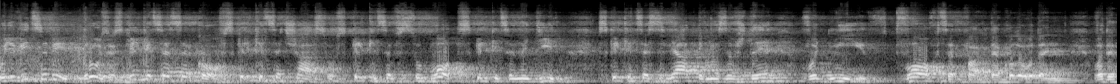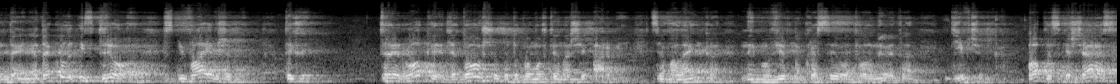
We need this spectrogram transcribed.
Уявіть собі, друзі, скільки це церков, скільки це часу, скільки це в субот, скільки це неділь, скільки це свят, і вона завжди в одній, в двох церквах, деколи в один, в один день, а деколи і в трьох співає вже тих три роки для того, щоб допомогти нашій армії. Це маленька, неймовірно красива, талановита дівчинка. Оплески ще раз.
